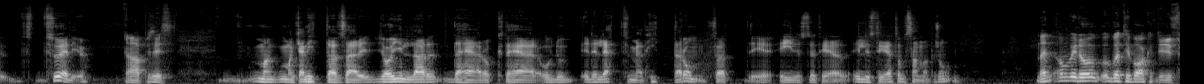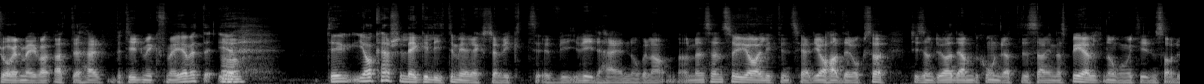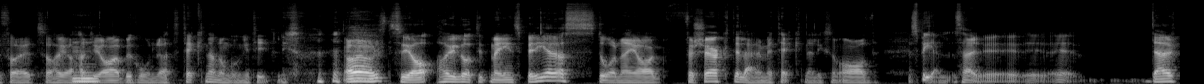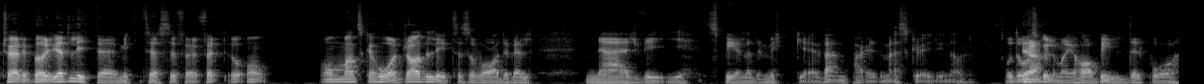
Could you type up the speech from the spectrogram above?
så är det ju. Ja, precis. Man, man kan hitta så här, jag gillar det här och det här och då är det lätt för mig att hitta dem för att det är illustrerat, illustrerat av samma person. Men om vi då går tillbaka till du frågade mig att det här betyder mycket för mig. Jag vet Ja. jag, det, jag kanske lägger lite mer extra vikt vid, vid det här än någon annan. Men sen så är jag lite intresserad. Jag hade också, precis som du hade ambitioner att designa spel någon gång i tiden sa du förut. Så har jag, hade jag ambitioner att teckna någon gång i tiden. Liksom. Ja visst. Så jag har ju låtit mig inspireras då när jag försökte lära mig teckna liksom av spel. Så här, eh, eh, där tror jag det började lite mitt intresse för, för att om, om man ska hårdra det lite så var det väl när vi spelade mycket Vampire the Masquerade innan. Och då Ja. skulle man ju ha bilder på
